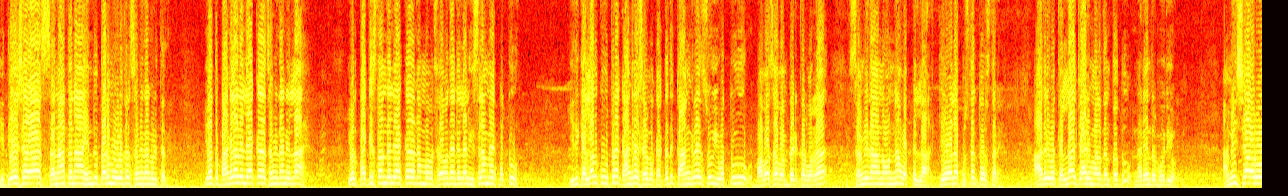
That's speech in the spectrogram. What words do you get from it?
ಈ ದೇಶ ಸನಾತನ ಹಿಂದೂ ಧರ್ಮ ಉಳಿದ್ರೆ ಸಂವಿಧಾನ ಉಳಿತದೆ. ಇವತ್ತು ಬಾಂಗ್ಲಾದಲ್ಲಿ ಯಾಕೆ ಸಂವಿಧಾನ ಇಲ್ಲ? ಇವತ್ತು ಪಾಕಿಸ್ತಾನದಲ್ಲಿ ಯಾಕೆ ನಮ್ಮ ಸಂವಿಧಾನ ಇಲ್ಲ? ಅಲ್ಲಿ ಇಸ್ಲಾಂ ಯಾಕೆ ಬತ್ತು? ಇದಕ್ಕೆಲ್ಲದಕ್ಕೂ ಉತ್ತರ ಕಾಂಗ್ರೆಸ್ ಹೇಳ್ಬೇಕಾಗ್ತದೆ. ಕಾಂಗ್ರೆಸ್ಸು ಇವತ್ತು ಬಾಬಾ ಸಾಹೇಬ್ ಅಂಬೇಡ್ಕರ್ ಅವರ ಸಂವಿಧಾನವನ್ನು ಒಪ್ಪಿಲ್ಲ. ಕೇವಲ ಪುಸ್ತಕ ತೋರಿಸ್ತಾರೆ. ಆದರೆ ಇವತ್ತೆಲ್ಲ ಜಾರಿ ಮಾಡಿದಂಥದ್ದು ನರೇಂದ್ರ ಮೋದಿಯವರು. ಅಮಿತ್ ಶಾ ಅವರು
